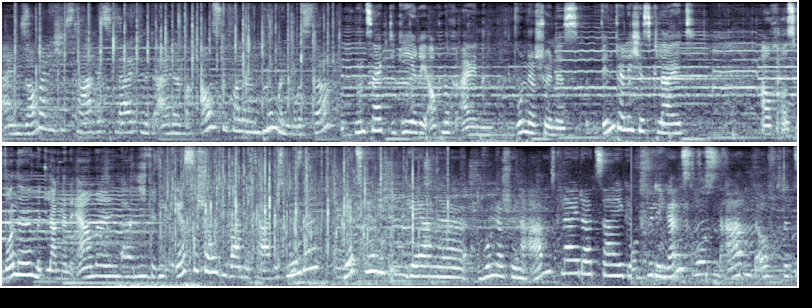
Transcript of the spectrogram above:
ein sommerliches Tageskleid mit einem ausgefallenen Blumenmuster. Nun zeigt die Geri auch noch ein wunderschönes winterliches Kleid, auch aus Wolle mit langen Ärmeln. Ähm, die erste Show, die war mit Tagesmode. Jetzt würde ich Ihnen gerne wunderschöne Abendkleider zeigen. Und für den ganz großen Abendauftritt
